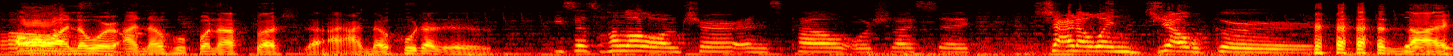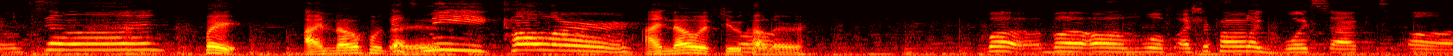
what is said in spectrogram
Oh, I um, know where. I know who FNAF Flush. I I know who that is. He says hello, Armchair, and his pal, or should I say, Shadow and Joker. nice. Dun. Wait, I know who that is. It's me, Color. I know it's you, Oh. color. But but um Wolf, I should probably like voice act uh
